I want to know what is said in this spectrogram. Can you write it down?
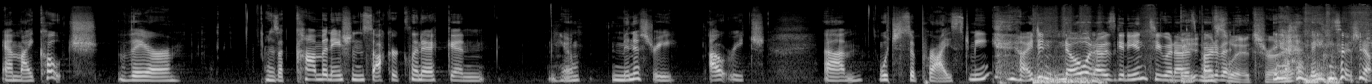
and my coach there was a combination soccer clinic and you know ministry outreach. Um, which surprised me. I didn't know what I was getting into when I was part of it. Switch, right? Yeah, bait and switch. No,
